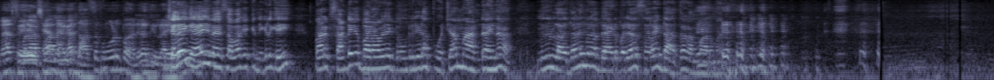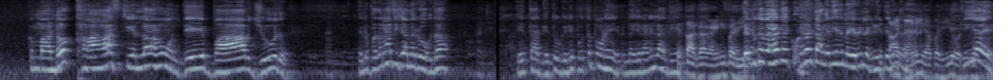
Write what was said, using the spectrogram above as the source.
ਮੈਂ ਸਵੇਰੇ ਉੱਠਿਆ ਮੈਂ ਕਿਹਾ 10 ਫੋਨ ਪਾ ਰਾਤੀ ਲਾਏ। ਚਲੇ ਗਏ ਸੀ ਮੈਂ ਸਵਾ ਕੇ ਇੱਕ ਨਿਕਲ ਗਈ ਪਰ 12:30 ਵਜੇ ਕਾਊਂਟਰ ਜਿਹੜਾ ਪੋਚਾ ਮਾਰਦਾ ਹੈ ਨਾ ਮੈਨੂੰ ਲੱਗਦਾ ਨਹੀਂ ਮੇਰਾ ਬੈਟ ਵਜਾ ਸਾਰਾ ਹੀ ਡਾਤ ਧੜਾ ਮਾਰ ਮਾਰ। ਕਮਾਂਡੋ ਖਾਸ ਚੇਲਾ ਹੋਣ ਦੇ ਬਾਵਜੂਦ ਤੈਨੂੰ ਪਤਾ ਨਾ ਚੀਜ਼ਾਂ ਮੈਂ ਰੋਕਦਾ। ਇਹ ਧਾਗੇ ਧੁਗੇ ਨਹੀਂ ਪੁੱਤ ਪਾਉਣੇ ਨਜ਼ਰਾਂ ਨਹੀਂ ਲੱਗਦੀਆਂ। ਧਾਗਾ ਗਾਈ ਨਹੀਂ ਭਾਜੀ ਤੈਨੂੰ ਤਾਂ ਵਹਿ ਕੇ ਕੋਠੇ ਨਾਲ ਟੰਗਦੀ ਹੈ ਤੇ ਨਜ਼ਰ ਨਹੀਂ ਲੱਗਣੀ ਤੈਨੂੰ ਧਾਗਾ। ਨਹੀਂ ਆ ਭਾਜੀ ਹੋਰ ਕੀ ਆ ਇਹ?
